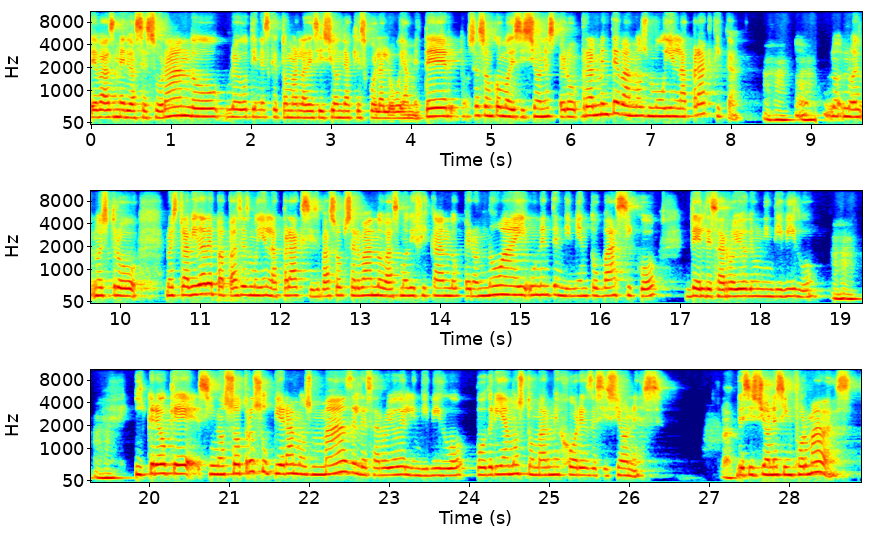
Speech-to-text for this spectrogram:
te vas medio asesorando, luego tienes que tomar la decisión de a qué escuela lo voy a meter. O sea, son como decisiones, pero realmente vamos muy en la práctica nuestro, nuestra vida de papás es muy en la praxis, vas observando, vas modificando, pero no hay un entendimiento básico del desarrollo de un individuo. Y creo que si nosotros supiéramos más del desarrollo del individuo, podríamos tomar mejores decisiones, decisiones informadas,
